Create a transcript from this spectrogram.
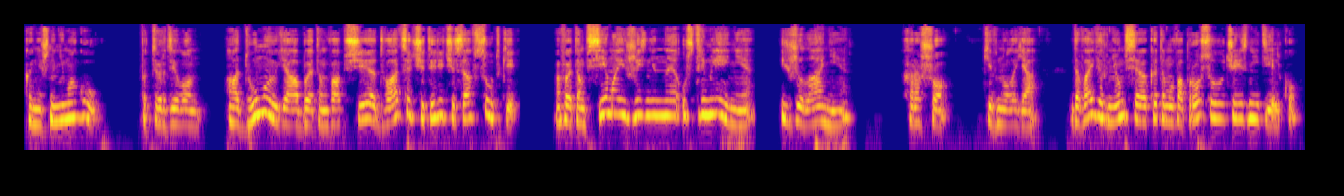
Конечно, не могу, подтвердил он. А думаю я об этом вообще двадцать четыре часа в сутки. В этом все мои жизненные устремления и желания. Хорошо, кивнула я. Давай вернемся к этому вопросу через недельку.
